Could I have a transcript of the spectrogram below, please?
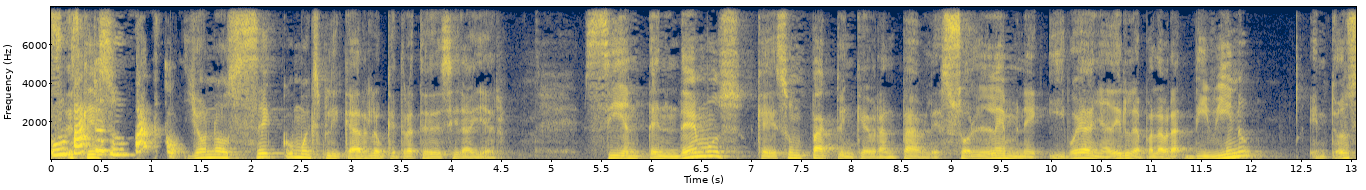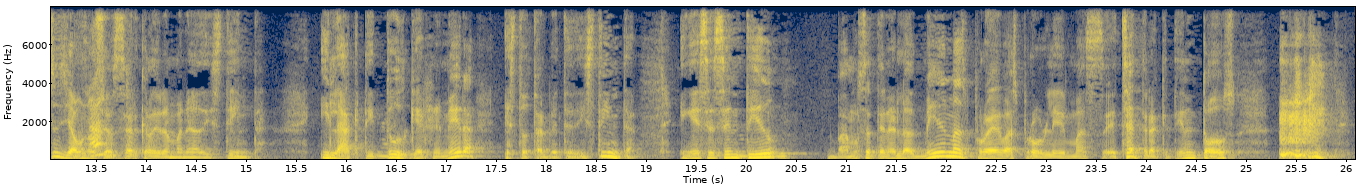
un pacto es, un pacto. Yo no sé cómo explicar lo que traté de decir ayer. Si entendemos que es un pacto inquebrantable, solemne, y voy a añadir la palabra divino, entonces ya uno se acerca de una manera distinta. Y la actitud que genera es totalmente distinta. En ese sentido, vamos a tener las mismas pruebas, problemas, etcétera, que tienen todos,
